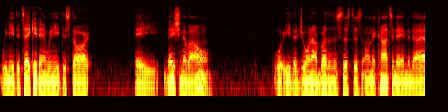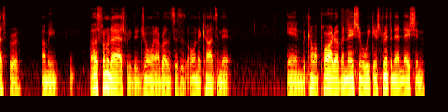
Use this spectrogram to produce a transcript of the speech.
we need to take it and we need to start a nation of our own. Or either join our brothers and sisters on the continent and in the diaspora. I mean, us from the diaspora to join our brothers and sisters on the continent and become a part of a nation where we can strengthen that nation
